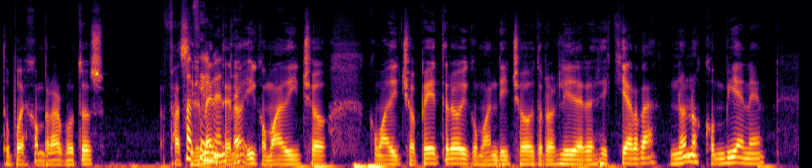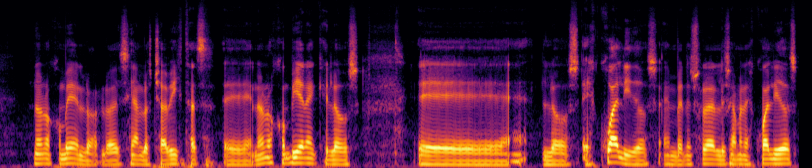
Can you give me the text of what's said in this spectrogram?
tú puedes comprar votos fácilmente, ¿no? Y como ha dicho, como ha dicho Petro y como han dicho otros líderes de izquierda, no nos conviene, no nos conviene, lo, lo decían los chavistas, eh, no nos conviene que los eh, los escuálidos, en Venezuela le llaman escuálidos,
